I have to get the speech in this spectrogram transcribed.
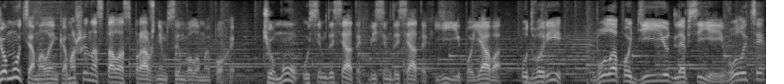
Чому ця маленька машина стала справжнім символом епохи? Чому у 70-х, 80-х її поява у дворі була подією для всієї вулиці?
